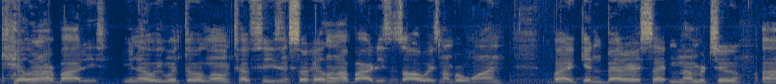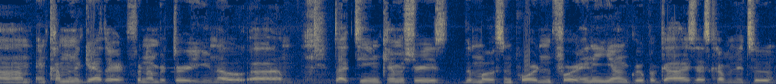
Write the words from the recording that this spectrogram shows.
Healing our bodies. You know, we went through a long, tough season, so healing our bodies is always number one but getting better at setting number two um, and coming together for number three. You know, um, that team chemistry is the most important for any young group of guys that's coming into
